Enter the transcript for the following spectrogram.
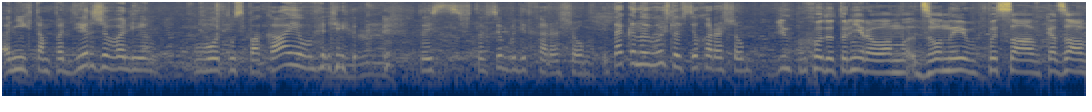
они их там поддерживали, вот, успокаивали, то есть, что все будет хорошо. И так оно и вышло, все хорошо. Він по ходу турніру вам дзвонив, писав, казав.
